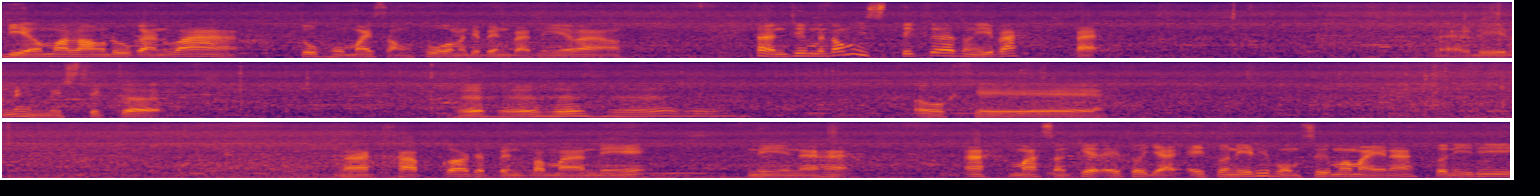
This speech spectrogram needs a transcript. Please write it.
เดี๋ยวมาลองดูกันว่าตัวหัวไมค์สองตัวมันจะเป็นแบบนี้หรือเปล่าแต่จริงๆมันต้องมีสติ๊กเกอร์ตรงนี้ปะแปะแปะดีไม่เห็นมีสติ๊กเกอร์เฮ้อเฮ้อเฮ้อเฮ้อโอเค นะครับก็จะเป็นประมาณนี้นี่นะฮะอะมาสังเกตไอ้ตัวใหญ่ไอ้ตัวนี้ที่ผมซื้อมาใหม่นะ ตัวนี้ที่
